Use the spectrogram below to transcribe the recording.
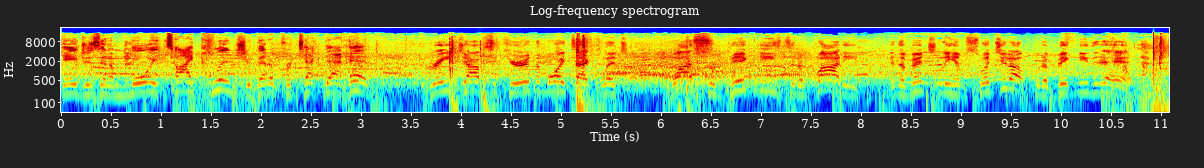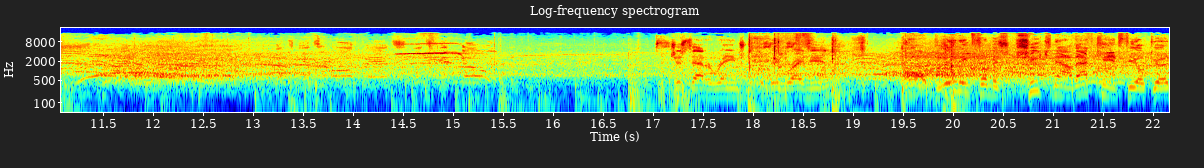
Engages in a Muay Thai clinch. You better protect that head. Great job securing the Muay Thai clinch. Watch for big knees to the body and eventually him switch it up with a big knee to the head. Just out of range with the big right hand. Oh, bleeding from his cheek now. That can't feel good.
